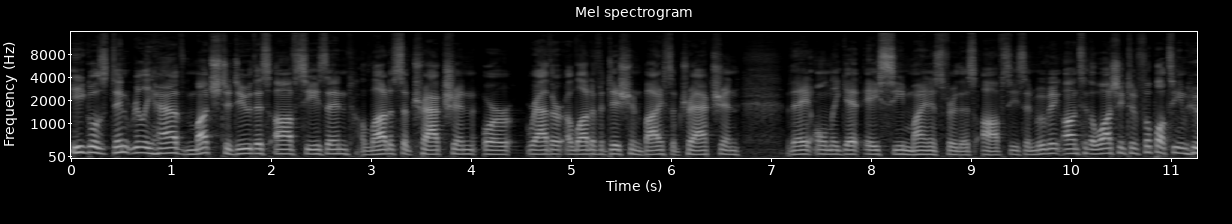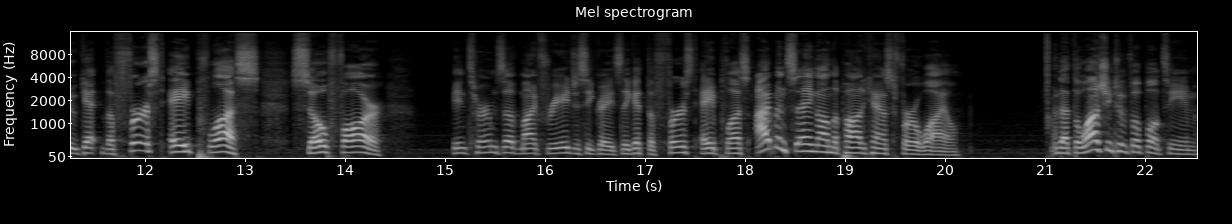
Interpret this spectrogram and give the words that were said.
Eagles didn't really have much to do this offseason. A lot of subtraction, or rather, a lot of addition by subtraction. They only get a C minus for this offseason. Moving on to the Washington football team, who get the first A plus so far in terms of my free agency grades, they get the first A plus. I've been saying on the podcast for a while that the Washington football team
